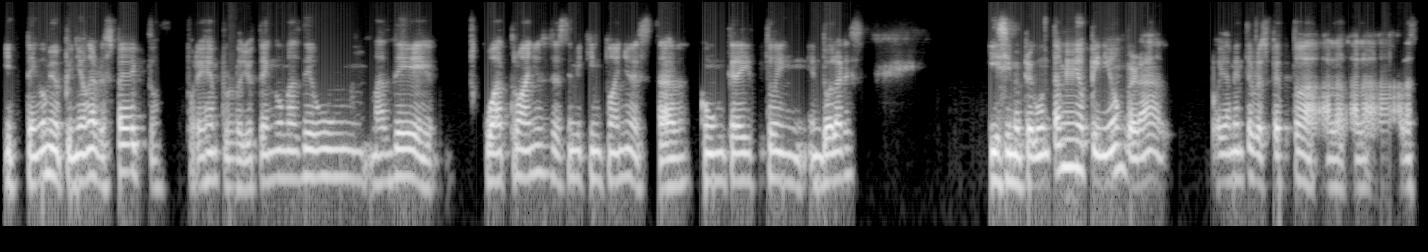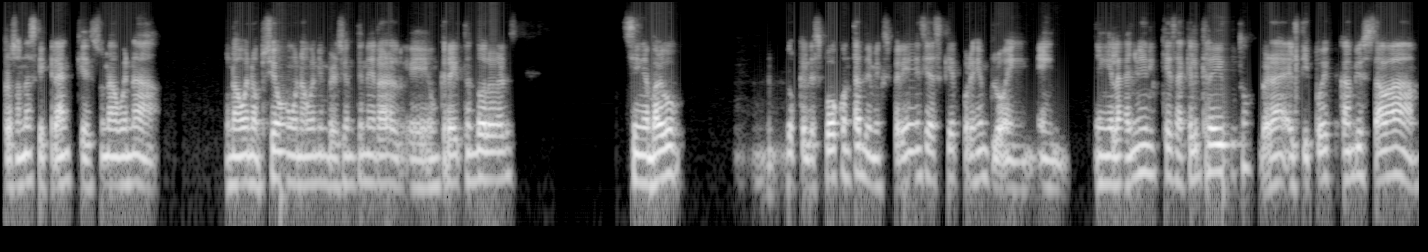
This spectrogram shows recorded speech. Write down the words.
y tengo mi opinión al respecto. Por ejemplo, yo tengo más de, un, más de cuatro años, este es mi quinto año de estar con un crédito en, en dólares. Y si me preguntan mi opinión, ¿verdad? Obviamente respeto a, las personas que crean que es una buena, una buena opción, una buena inversión tener eh, un crédito en dólares. Sin embargo, lo que les puedo contar de mi experiencia es que, por ejemplo, en, en, en el año en el que saqué el crédito, ¿verdad? El tipo de cambio estaba,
